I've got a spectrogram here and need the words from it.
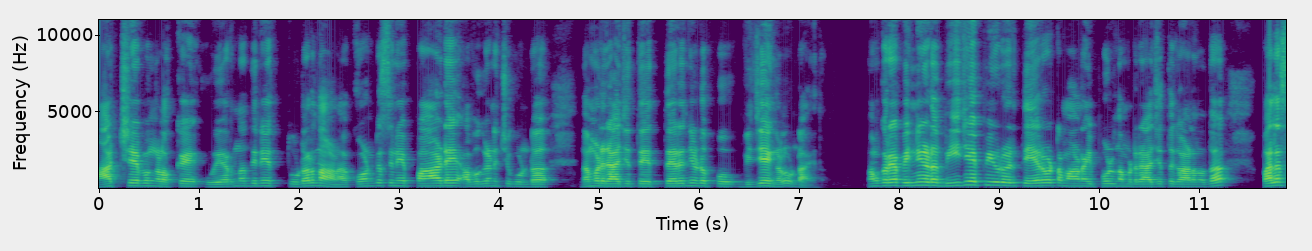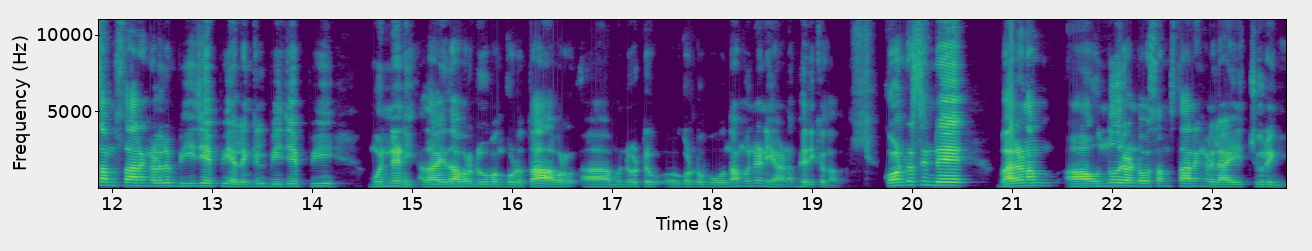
ആക്ഷേപങ്ങളൊക്കെ ഉയർന്നതിനെ തുടർന്നാണ് കോൺഗ്രസിനെ പാടെ അവഗണിച്ചുകൊണ്ട് നമ്മുടെ രാജ്യത്തെ തെരഞ്ഞെടുപ്പ് വിജയങ്ങൾ ഉണ്ടായത്. നമുക്കറിയാം പിന്നീട് ബി ജെ പിയുടെ ഒരു തേരോട്ടമാണ് ഇപ്പോൾ നമ്മുടെ രാജ്യത്ത് കാണുന്നത്. പല സംസ്ഥാനങ്ങളിലും ബി ജെ പി അല്ലെങ്കിൽ ബി ജെ പി മുന്നണി അതായത് അവർ രൂപം കൊടുത്ത അവർ മുന്നോട്ട് കൊണ്ടുപോകുന്ന മുന്നണിയാണ് ഭരിക്കുന്നത്. കോൺഗ്രസിന്റെ ഭരണം ഒന്നോ രണ്ടോ സംസ്ഥാനങ്ങളിലായി ചുരുങ്ങി.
